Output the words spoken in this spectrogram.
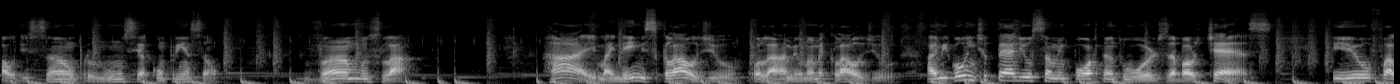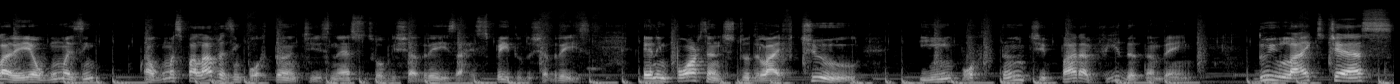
audição, pronúncia, compreensão. Vamos lá! Hi, my name is Claudio. Olá, meu nome é Cláudio. I'm going to tell you some important words about chess. Eu falarei algumas, algumas palavras importantes né, sobre xadrez, a respeito do xadrez. And important to the life too. E importante para a vida também. Do you like chess?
